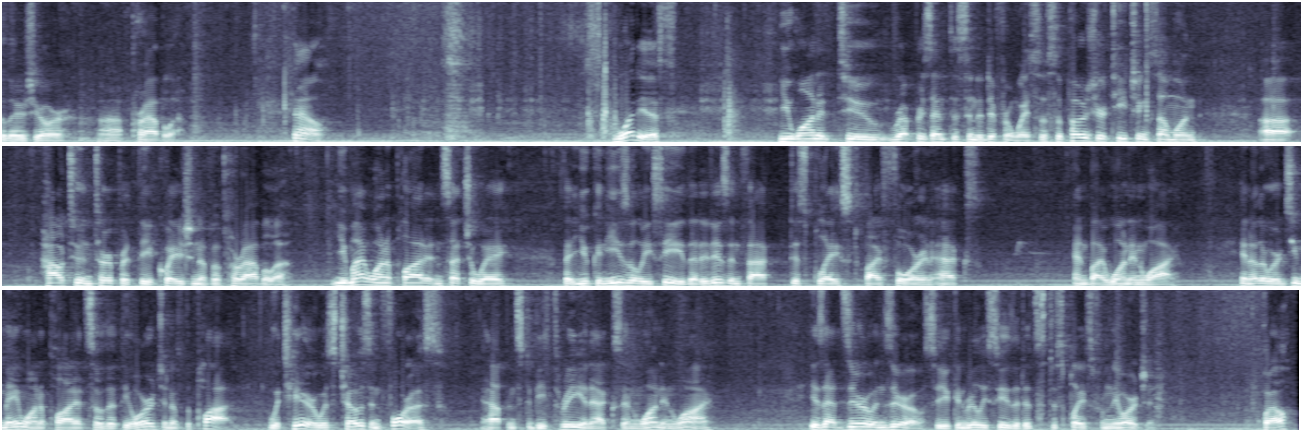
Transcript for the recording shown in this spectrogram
So there's your uh, parabola. Now, what if you wanted to represent this in a different way? So suppose you're teaching someone uh, how to interpret the equation of a parabola. You might want to plot it in such a way that you can easily see that it is in fact displaced by 4 in x and by 1 in y. In other words, you may want to plot it so that the origin of the plot, which here was chosen for us, it happens to be 3 in x and 1 in y, is at 0 and 0. So you can really see that it's displaced from the origin. Well,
